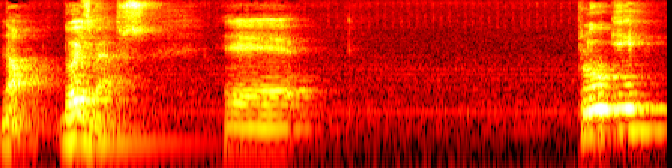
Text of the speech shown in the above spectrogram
Não, 2 metros. É... Plug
